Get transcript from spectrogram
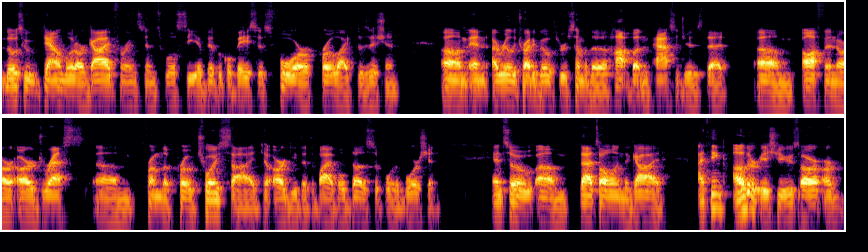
those who download our guide, for instance, will see a biblical basis for pro life position. Um, and I really try to go through some of the hot button passages that um, often are, are addressed um, from the pro choice side to argue that the Bible does support abortion. And so um, that's all in the guide. I think other issues are, are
